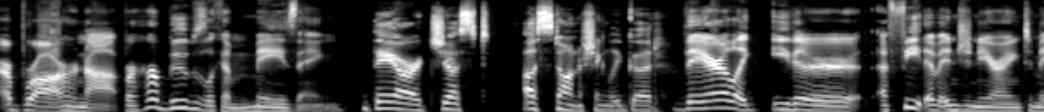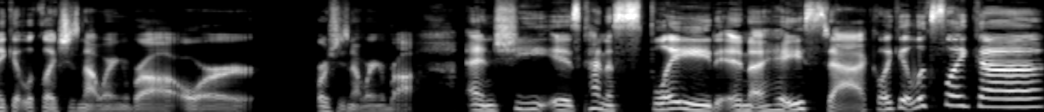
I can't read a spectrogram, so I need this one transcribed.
a bra or not, but her boobs look amazing. They are just astonishingly good. They're like either a feat of engineering to make it look like she's not wearing a bra or or she's not wearing a bra. And she is kind of splayed in a haystack. Like it looks like a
